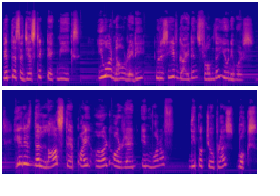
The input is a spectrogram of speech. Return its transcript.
with the suggested techniques, you are now ready to receive guidance from the universe. Here is the last step I heard or read in one of Deepak Chopra's books.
